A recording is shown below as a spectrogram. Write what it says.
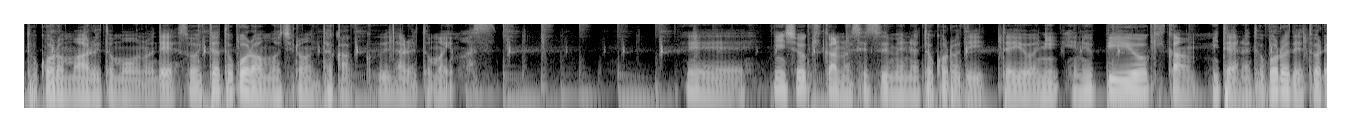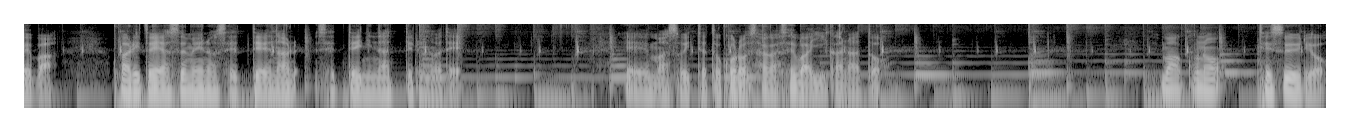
ところもあると思うのでそういったところはもちろん高くなると思います。えー、認証機関の説明のところで言ったように NPO 機関みたいなところで取れば割と安めの設定なる設定になってるので、えー、まあ、そういったところを探せばいいかなと。まあ、この手数料、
